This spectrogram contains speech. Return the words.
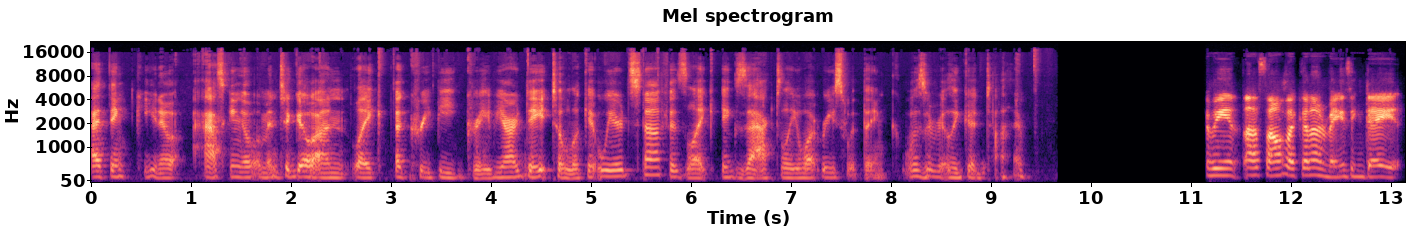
i think you know asking a woman to go on like a creepy graveyard date to look at weird stuff is like exactly what reese would think was a really good time I mean, that sounds like an amazing date.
